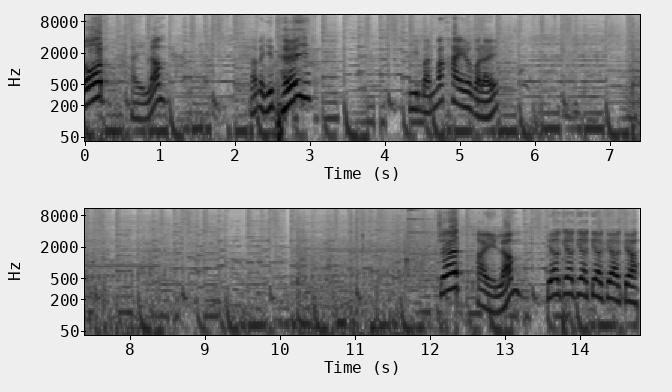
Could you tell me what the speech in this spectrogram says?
Tốt Hay lắm. Nói phải như thế chứ. Team bắn mắc hay đâu quả đấy. Chết Hay lắm. Kia kia kia kia kia kia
